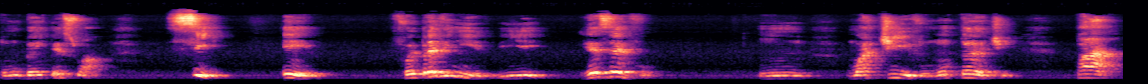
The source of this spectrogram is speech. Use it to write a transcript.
como bem pessoal. Se ele foi prevenido e reservou um, um ativo, um montante para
